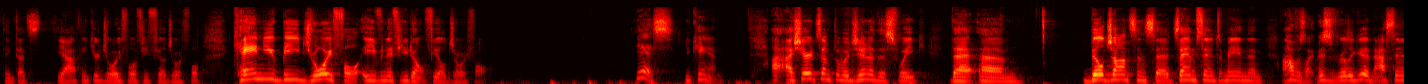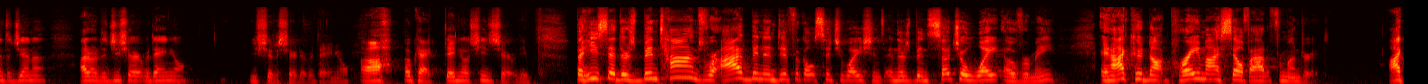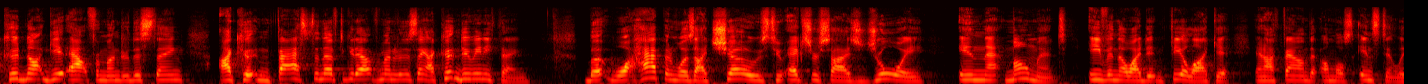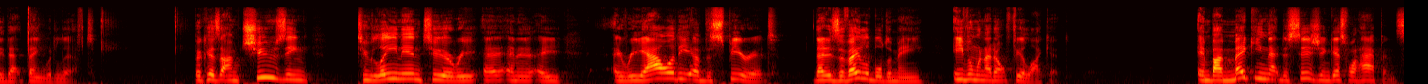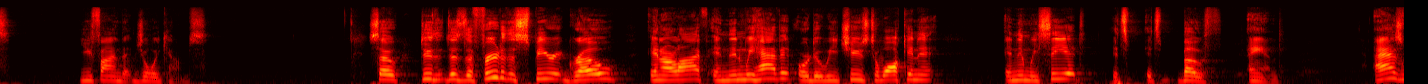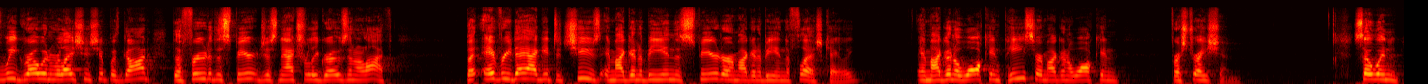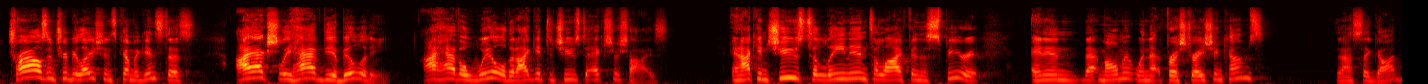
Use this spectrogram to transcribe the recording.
I think that's, yeah, I think you're joyful if you feel joyful. Can you be joyful even if you don't feel joyful? Yes, you can. I, I shared something with Jenna this week that um, Bill Johnson said. Sam sent it to me, and then I was like, this is really good. And I sent it to Jenna. I don't know, did you share it with Daniel? You should have shared it with Daniel. Ah, okay. Daniel, she'd share it with you. But he said, There's been times where I've been in difficult situations and there's been such a weight over me and I could not pray myself out from under it. I could not get out from under this thing. I couldn't fast enough to get out from under this thing. I couldn't do anything. But what happened was I chose to exercise joy in that moment, even though I didn't feel like it. And I found that almost instantly that thing would lift. Because I'm choosing to lean into a, re, a, a, a reality of the Spirit that is available to me, even when I don't feel like it. And by making that decision, guess what happens? You find that joy comes. So, do, does the fruit of the Spirit grow in our life and then we have it, or do we choose to walk in it and then we see it? It's, it's both and. As we grow in relationship with God, the fruit of the Spirit just naturally grows in our life. But every day I get to choose am I going to be in the Spirit or am I going to be in the flesh, Kaylee? Am I going to walk in peace or am I going to walk in frustration? So when trials and tribulations come against us, I actually have the ability I have a will that I get to choose to exercise. And I can choose to lean into life in the Spirit. And in that moment, when that frustration comes, then I say, God,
